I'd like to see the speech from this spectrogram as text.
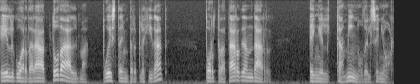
Él guardará a toda alma puesta en perplejidad por tratar de andar en el camino del Señor.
